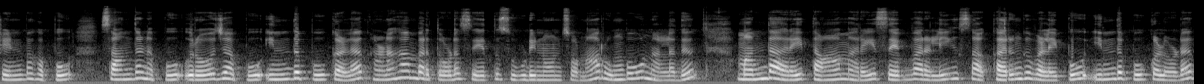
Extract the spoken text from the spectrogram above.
செண்பகப்பூ சந்தனப்பூ ரோஜாப்பூ இந்த பூக்களை கனகாம்பரத்தோட சேர்த்து சூடினோன்னு சொன்னால் ரொம்பவும் நல்லது. மந்தாரை தாமரை செவ்வரளி ச கருங்கு வளைப்பூ இந்த பூக்களோட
